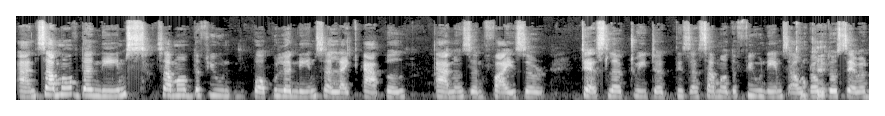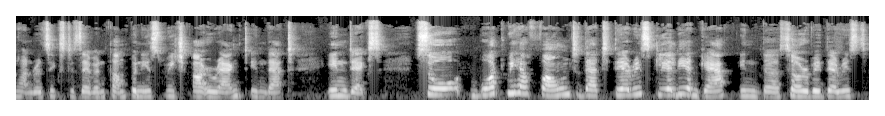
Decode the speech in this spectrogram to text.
And some of the names, some of the few popular names are like Apple, Amazon, Pfizer, Tesla, Twitter. These are some of the few names out okay. of those 767 companies which are ranked in that index. So what we have found that there is clearly a gap in the survey. There is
